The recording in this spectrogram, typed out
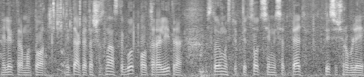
электромотор. Итак, это 16 год, полтора литра, стоимостью 575 тысяч рублей.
